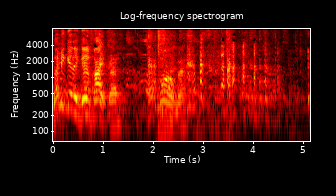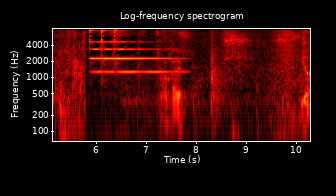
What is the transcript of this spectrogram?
Let me get a good fight, bro. Come on, bro. Okay. Yeah.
